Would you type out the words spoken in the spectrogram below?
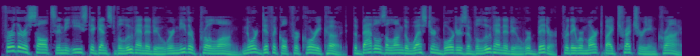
Further assaults in the east against Veluvanadu were neither prolonged nor difficult for Kozhikode. The battles along the western borders of Veluvanadu were bitter, for they were marked by treachery and crime.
